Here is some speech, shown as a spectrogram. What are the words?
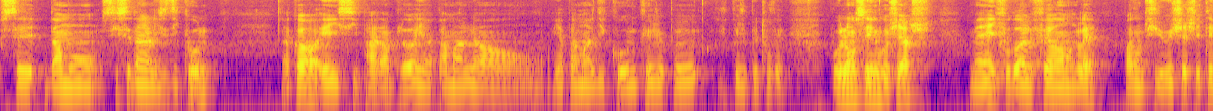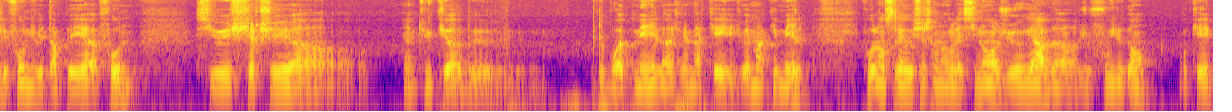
c'est dans mon si c'est dans la liste d'icônes. D'accord? Et ici, par exemple, il y a pas mal, il y a pas mal d'icônes que je peux que je peux trouver. Pouvez lancer une recherche, mais il faudra le faire en anglais. Par exemple, si je veux chercher téléphone, je vais taper euh, phone. Si je veux chercher euh, un truc euh, de, de, boîte mail, je vais marquer, je vais marquer mail pour lancer les recherches en anglais. Sinon, je regarde, je fouille dedans, ok, et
